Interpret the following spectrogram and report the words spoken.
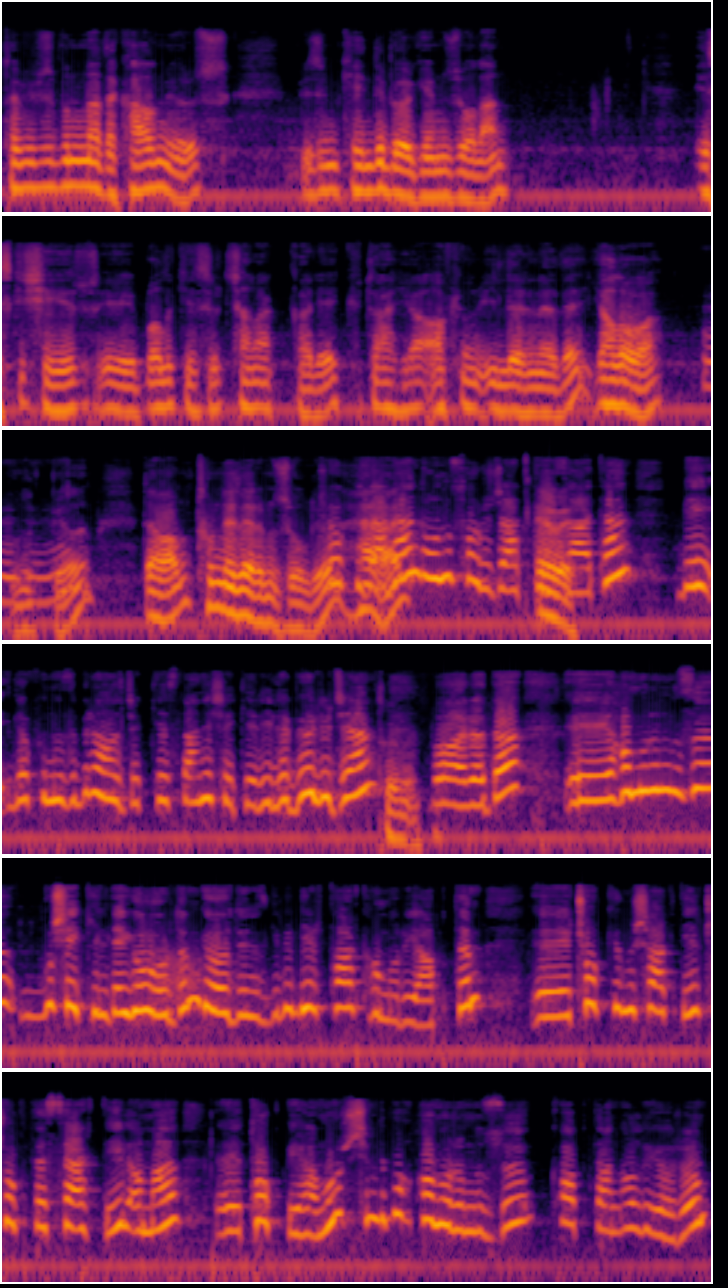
Tabii biz bununla da kalmıyoruz. Bizim kendi bölgemiz olan Eskişehir, e, Balıkesir, Çanakkale, Kütahya, Afyon illerine de Yalova unutmayalım. Devamlı turnelerimiz oluyor. Çok güzel. Her Ben de onu soracaktım Evet. zaten. Bir lafınızı birazcık kestane şekeriyle böleceğim. Tabii. Bu arada e, hamurunuzu bu şekilde yoğurdum. Gördüğünüz gibi bir tart hamuru yaptım. E, çok yumuşak değil, çok da sert değil ama e, tok bir hamur. Şimdi bu hamurumuzu kaptan alıyorum.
